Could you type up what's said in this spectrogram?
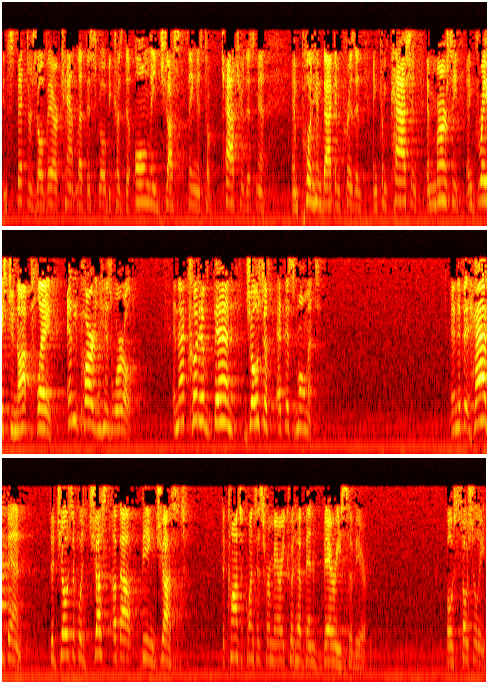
Inspector Javert can't let this go because the only just thing is to capture this man and put him back in prison. And compassion and mercy and grace do not play any part in his world. And that could have been Joseph at this moment. And if it had been that Joseph was just about being just, the consequences for Mary could have been very severe, both socially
